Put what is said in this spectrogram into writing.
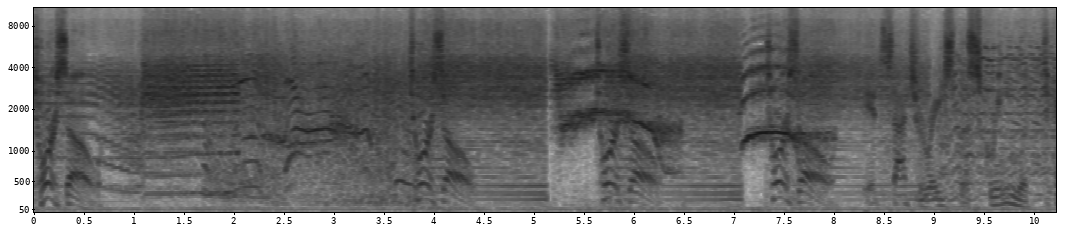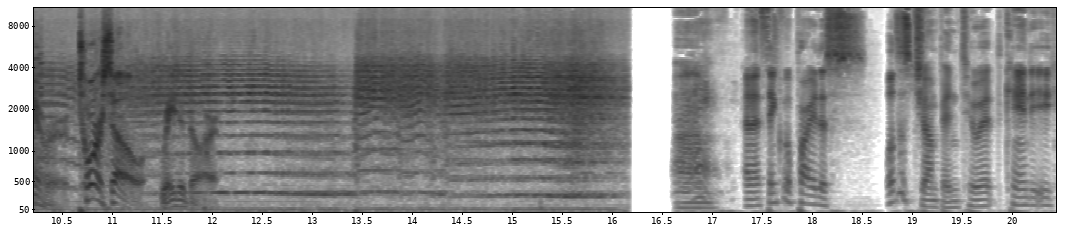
Torso. Torso. Torso. Torso. It saturates the screen with terror. Torso. Rated R. Um, and I think we'll probably just we'll just jump into it, Candy.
